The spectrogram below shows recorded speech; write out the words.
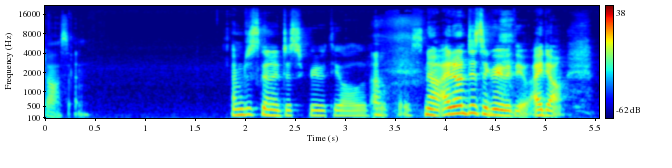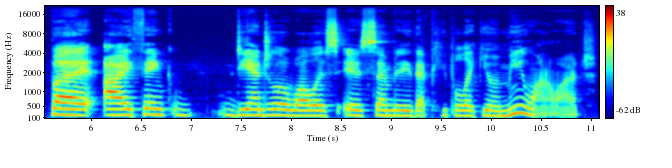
Dawson. I'm just going to disagree with you all over Oh. the place. No, I don't disagree with you. I don't. But I think D'Angelo Wallace is somebody that people like you and me want to watch.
